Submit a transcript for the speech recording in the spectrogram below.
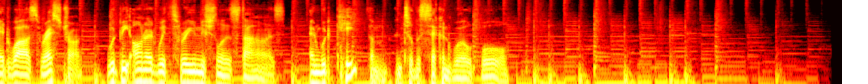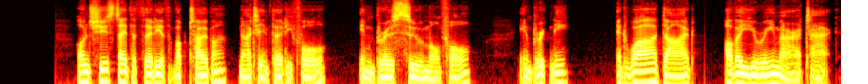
Edouard's restaurant, would be honoured with three Michelin stars and would keep them until the Second World War. On Tuesday, the 30th of October, 1934, in Bresse-sur-Montfort, in Brittany, Edouard died of a uremia attack,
